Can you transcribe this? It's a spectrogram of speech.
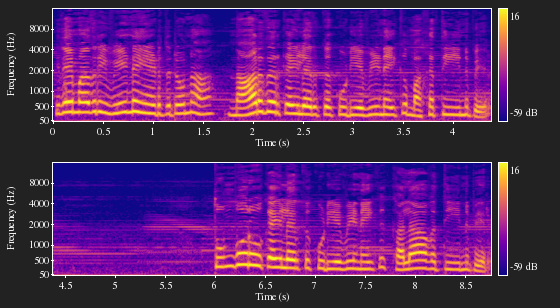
இதே மாதிரி வீணை எடுத்துட்டோம்னா நாரதர் கையில் இருக்கக்கூடிய வீணைக்கு மகத்தின்னு பேர். தும்புரு கையில் இருக்கக்கூடிய வீணைக்கு கலாவத்தின்னு பேர்.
